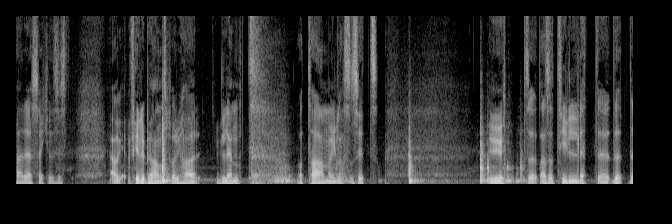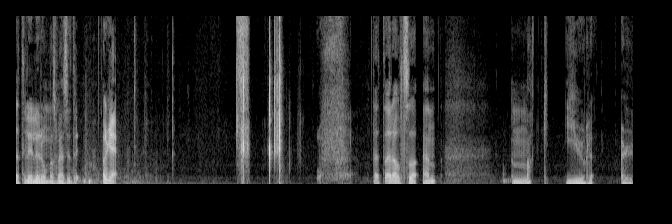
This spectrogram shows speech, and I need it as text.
her. Jeg ser ikke det siste. Ja, ok. Philip Johannesborg har glemt å ta med glasset sitt ut eh, Altså til dette, det, dette lille rommet som jeg sitter i. OK. Dette er altså en Mack juleøl.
